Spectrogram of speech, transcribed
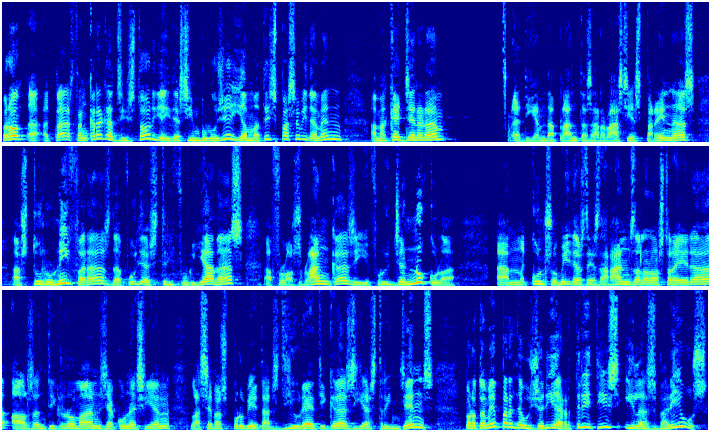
però, eh, clar, estan carregats d'història i de simbologia, i el mateix passa, evidentment, amb aquest gènere eh, diguem, de plantes herbàcies perennes, estoruníferes, de fulles trifoliades, a flors blanques i fruits en núcula. Um, consumides des d'abans de la nostra era, els antics romans ja coneixien les seves propietats diurètiques i astringents, però també per lleugerir artritis i les varius.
